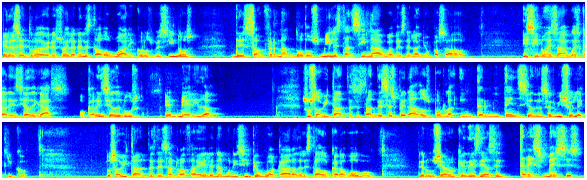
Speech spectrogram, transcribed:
En el centro de Venezuela, en el estado Guárico, los vecinos de San Fernando 2000 están sin agua desde el año pasado. Y si no es agua, es carencia de gas o carencia de luz. En Mérida, sus habitantes están desesperados por la intermitencia del servicio eléctrico. Los habitantes de San Rafael, en el municipio Guacara del estado Carabobo, denunciaron que desde hace tres meses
